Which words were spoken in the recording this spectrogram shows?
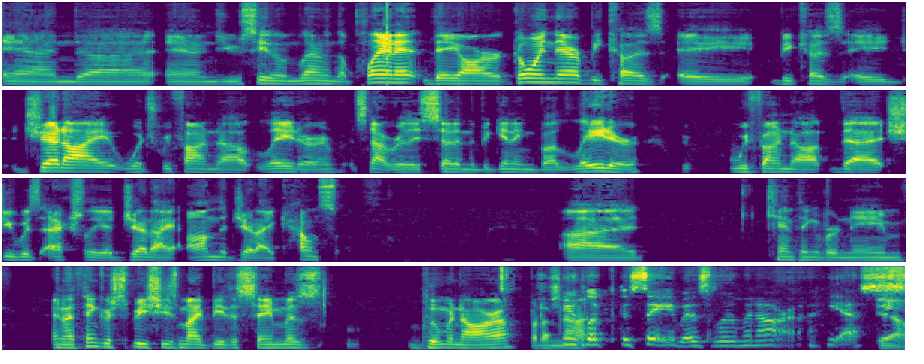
and uh, and you see them land on the planet. They are going there because a because a Jedi, which we found out later, it's not really said in the beginning, but later we found out that she was actually a Jedi on the Jedi Council. Uh, can't think of her name, and I think her species might be the same as Luminara, but I'm she not. She looked the same as Luminara. Yes. Yeah.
